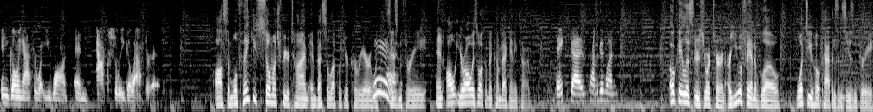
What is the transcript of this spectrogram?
in going after what you want and actually go after it. Awesome. Well, thank you so much for your time and best of luck with your career and with season three. And all, you're always welcome to come back anytime. Thanks, guys. Have a good one. Okay, listeners, your turn. Are you a fan of Glow? What do you hope happens in season three?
